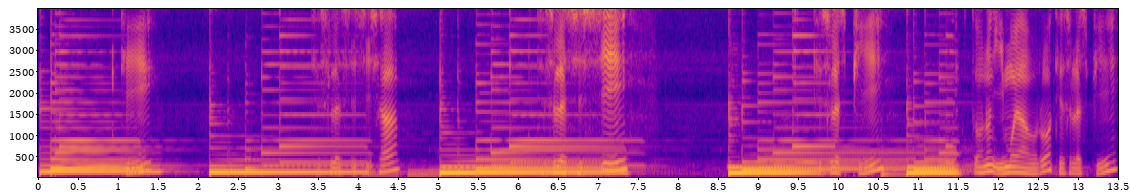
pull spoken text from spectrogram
D. D 슬래시 C 샵. D 슬래시 C. D 슬래시 B 또는 이 모양으로 D 슬래시 B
